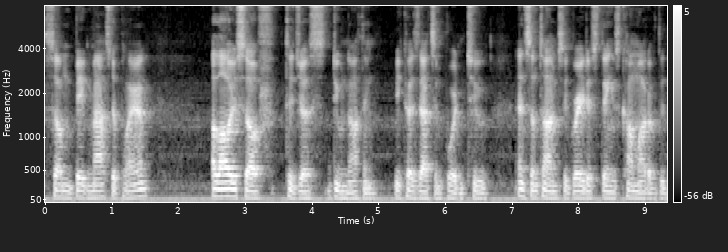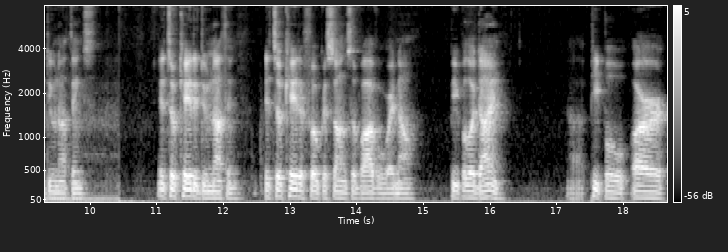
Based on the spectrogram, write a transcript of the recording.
some big master plan. Allow yourself to just do nothing because that's important too. And sometimes the greatest things come out of the do nothings. It's okay to do nothing. It's okay to focus on survival right now. People are dying. Uh, people are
